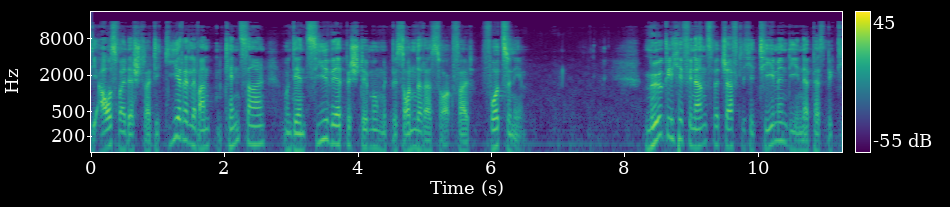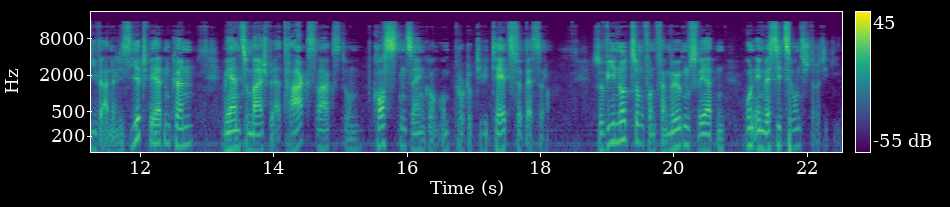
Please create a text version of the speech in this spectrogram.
die Auswahl der strategierelevanten Kennzahlen und deren Zielwertbestimmung mit besonderer Sorgfalt vorzunehmen. Mögliche finanzwirtschaftliche Themen, die in der Perspektive analysiert werden können, wären zum Beispiel Ertragswachstum Kostensenkung und Produktivitätsverbesserung sowie Nutzung von Vermögenswerten und Investitionsstrategien.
